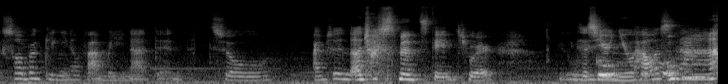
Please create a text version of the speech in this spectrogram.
sobrang clingy ng family natin. So, I'm still in the adjustment stage where this is your new house na.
